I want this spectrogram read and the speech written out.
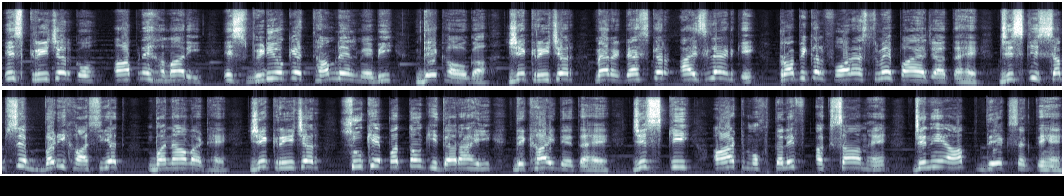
اس کریچر کو آپ نے ہماری اس ویڈیو کے تھامنیل میں بھی دیکھا ہوگا۔ یہ کریچر میرڈیسکر آئس لینڈ کے ٹراپیکل فارسٹ میں پایا جاتا ہے، جس کی سب سے بڑی خاصیت بناوٹ ہے۔ یہ کریچر سوکھے پتوں کی طرح ہی دکھائی دیتا ہے، جس کی آٹھ مختلف اقسام ہیں جنہیں آپ دیکھ سکتے ہیں۔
